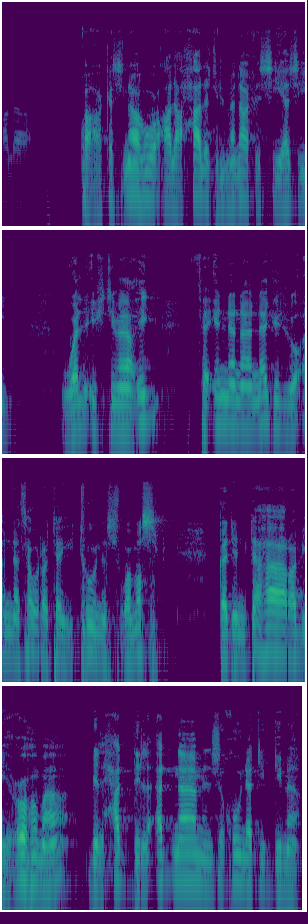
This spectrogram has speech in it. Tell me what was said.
على وعكسناه على حالة المناخ السياسي والاجتماعي فإننا نجد أن ثورتي تونس ومصر قد انتهى ربيعهما بالحد الأدنى من سخونة الدماء.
